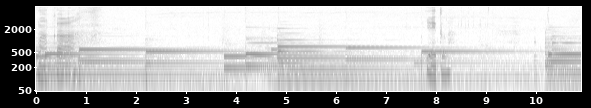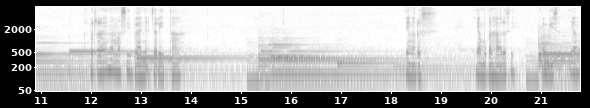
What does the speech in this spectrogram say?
Maka ya itulah. Sebenarnya masih banyak cerita harus. Yang bukan harus sih yang bisa yang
